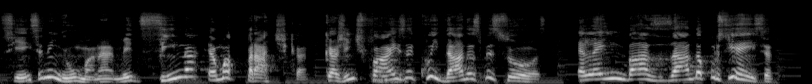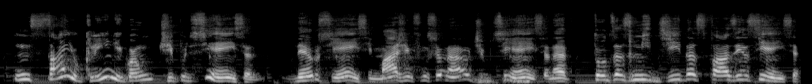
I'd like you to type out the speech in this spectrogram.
Ciência nenhuma, né? Medicina é uma prática. O que a gente faz é cuidar das pessoas ela é embasada por ciência. Ensaio clínico é um tipo de ciência. Neurociência, imagem funcional é um tipo de ciência, né? Todas as medidas fazem a ciência.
